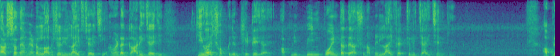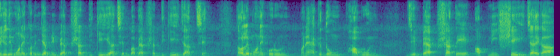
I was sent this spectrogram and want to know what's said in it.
তার সাথে আমি একটা লাক্সারি লাইফ চাইছি, আমি একটা গাড়ি চাইছি কী হয়? সব কিছু ঘেটে যায়। আপনি পিন পয়েন্টটাতে আসুন, আপনি লাইফ অ্যাকচুয়ালি চাইছেন কি? আপনি যদি মনে করেন যে আপনি ব্যবসার দিকেই আছেন বা ব্যবসার দিকেই যাচ্ছেন, তাহলে মনে করুন মানে একদম ভাবুন যে ব্যবসাতে আপনি সেই জায়গা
